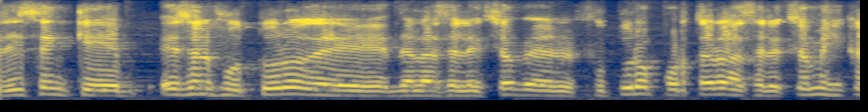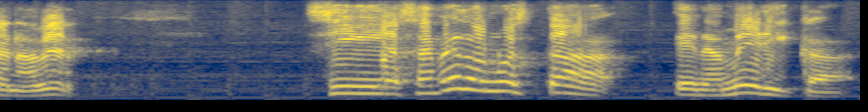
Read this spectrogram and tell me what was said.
dicen que es el futuro de, la selección, el futuro portero de la selección mexicana. A ver, si Acevedo no está en América,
